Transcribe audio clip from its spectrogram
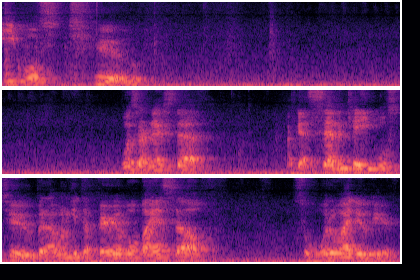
equals two. What's our next step? I've got seven k equals two, but I want to get the variable by itself. So what do I do here?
